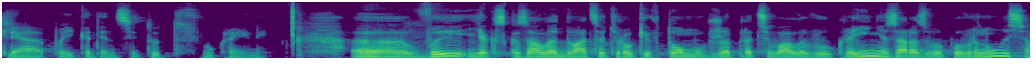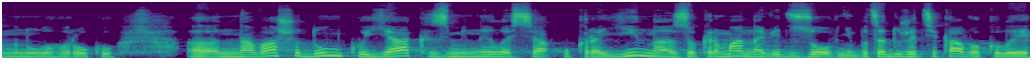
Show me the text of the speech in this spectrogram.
для моєї каденції тут в Україні. Е, Ви, як сказали, 20 років тому вже працювали в Україні. Зараз ви повернулися минулого року. Е, На вашу думку, як змінилася Україна, зокрема навіть ззовні? Бо це дуже цікаво, коли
